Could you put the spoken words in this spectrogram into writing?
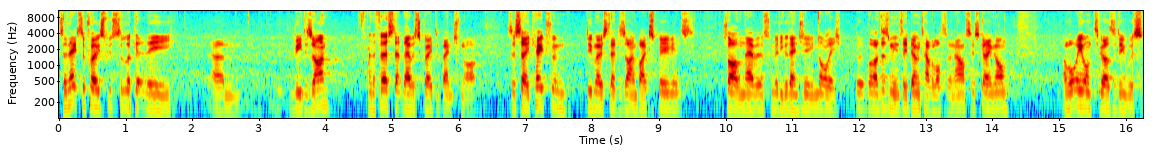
So the next approach was to look at the um, redesign, and the first step there was to create a benchmark. So say Caterham do most of their design by experience, trial and error, and some really good engineering knowledge, but what that doesn't mean is they don't have a lot of analysis going on. And what we wanted to be able to do was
